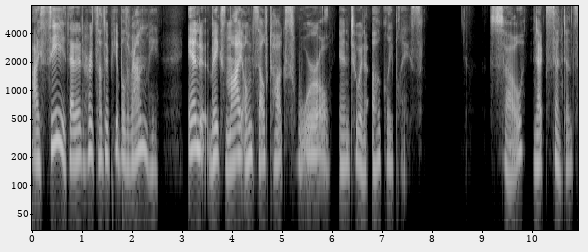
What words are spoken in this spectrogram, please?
I see that it hurts other people around me, and it makes my own self talk swirl into an ugly place. So, next sentence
